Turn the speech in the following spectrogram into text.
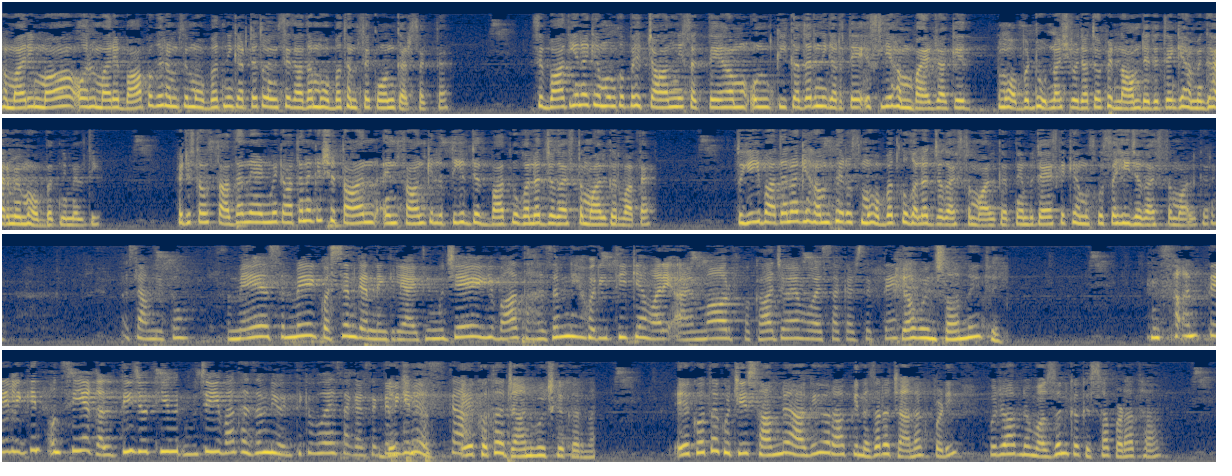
ہماری ماں اور ہمارے باپ اگر ہم سے محبت نہیں کرتے تو ان سے زیادہ محبت ہم سے کون کر سکتا ہے؟ صرف بات یہ نا کہ ہم ان کو پہچان نہیں سکتے، ہم ان کی قدر نہیں کرتے، اس لیے ہم باہر جا کے محبت ڈھونڈنا شروع ہو جاتے ہیں اور پھر نام دے دیتے ہیں کہ ہمیں گھر میں محبت نہیں ملتی۔ پھر جس طرح استادہ نے اینڈ میں کہا تھا نا کہ شیطان انسان کے لطیف جذبات کو غلط جگہ استعمال کرواتا ہے۔ تو یہی بات ہے نا کہ ہم پھر اس محبت کو غلط جگہ استعمال کرتے ہیں، بجائے اس کے کہ ہم اس کو صحیح جگہ استعمال کریں۔ السلام علیکم۔ میں اصل میں کوشچن کرنے کے لیے آئی تھی۔ مجھے یہ بات ہضم نہیں ہو رہی تھی کہ ہمارے آئمہ اور فقا جو ہیں وہ ایسا کر سکتے ہیں۔ کیا وہ انسان نہیں تھے؟ انسان تھے لیکن ان سے یہ غلطی جو تھی مجھے یہ بات ہضم نہیں ہو رہی تھی کہ وہ ایسا کر سکتے لیکن اس کا ایک ہوتا جان بوجھ کے کرنا۔ ایک ہوتا کوئی چیز سامنے آ گئی اور آپ کی نظر اچانک پڑی۔ وہ جو آپ نے مؤذن کا قصہ پڑھا تھا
